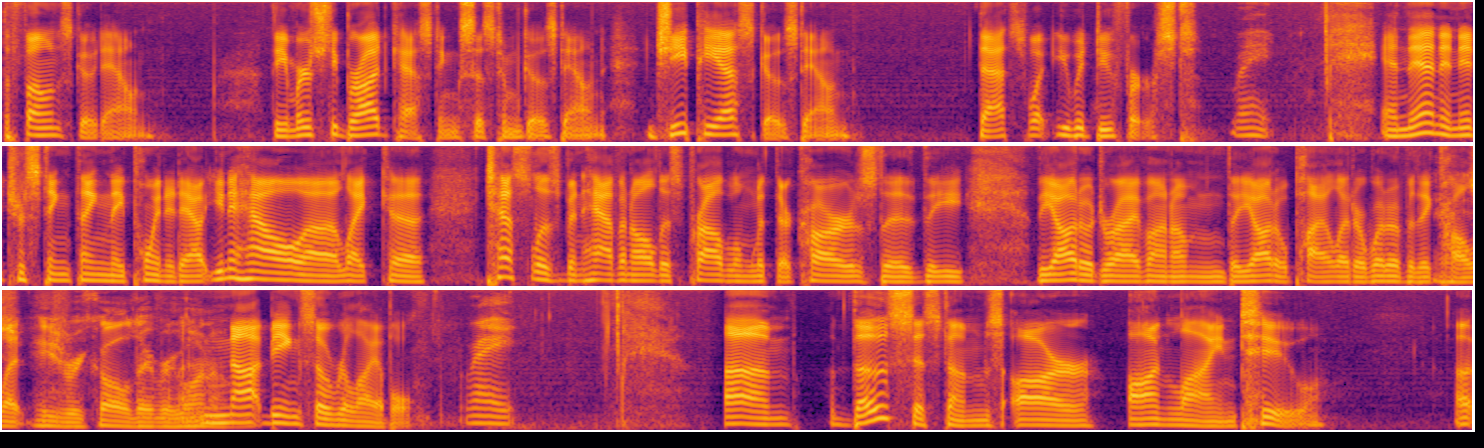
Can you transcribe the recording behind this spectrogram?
the phones go down, the emergency broadcasting system goes down, GPS goes down. That's what you would do first. Right. And then an interesting thing they pointed out. You know how uh, like uh, Tesla's been having all this problem with their cars, the the the auto drive on them, the autopilot or whatever they call he's, it, He's recalled every one of not being so reliable. Right. Um, those systems are online too. Uh,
